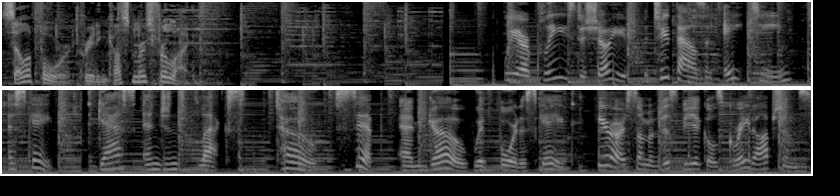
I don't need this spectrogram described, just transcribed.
Cella Ford, creating customers for life. We are pleased to show you the 2018 Escape. Gas engines flex, tow, sip, and go with Ford Escape. Here are some of this vehicle's great options.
